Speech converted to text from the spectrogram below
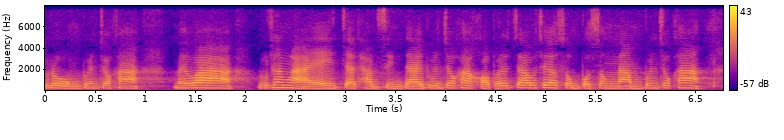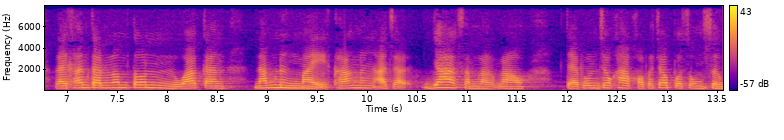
พระองค์พระเจ้าค่ะ ไม่ว่าลูกทั้งหลายจะทำสิ่งใดพระเจ้าค่ะ ขอพระเจ้าเชื่อทรงโปรดทรงนำพระเจ้าค่ะ หลายขั้นการเริ่มต้นหรือว่าการนับหนึ่งใหม่อีกครั้งหนึ่งอาจจะยากสำหรับเราแต่พระเจ้าค่ะขอพระเจ้าโปรดทรงเสริม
